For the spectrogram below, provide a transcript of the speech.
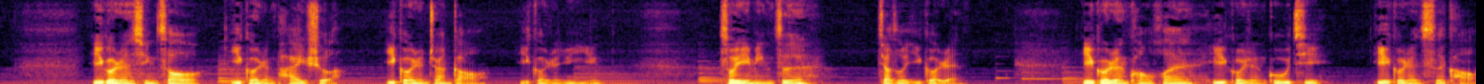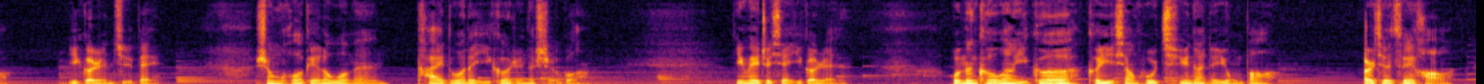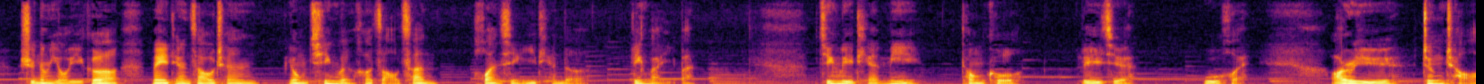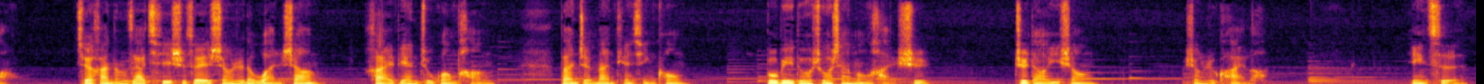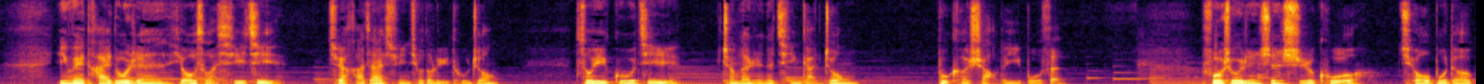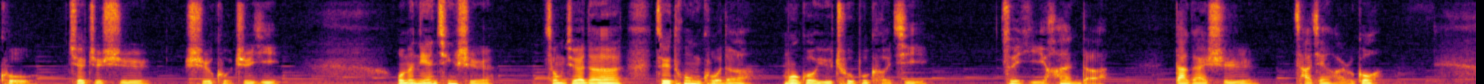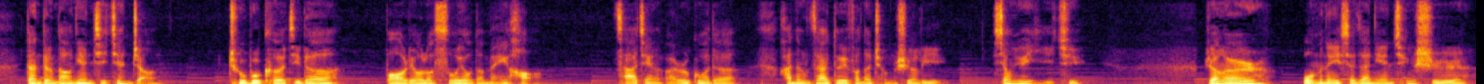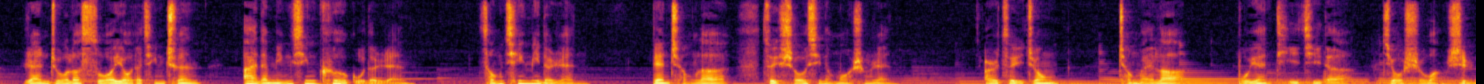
一个人行走，一个人拍摄。一个人撰稿，一个人运营，所以名字叫做一个人。一个人狂欢，一个人孤寂，一个人思考，一个人举杯。生活给了我们太多的一个人的时光，因为这些一个人，我们渴望一个可以相互取暖的拥抱，而且最好是能有一个每天早晨。用亲吻和早餐唤醒一天的另外一半，经历甜蜜、痛苦、理解、误会、耳语、争吵，却还能在七十岁生日的晚上，海边烛光旁，伴着漫天星空，不必多说山盟海誓，只道一声生日快乐。因此，因为太多人有所希冀。却还在寻求的旅途中，所以孤寂成了人的情感中不可少的一部分。佛说人生实苦，求不得苦，却只是实苦之一。我们年轻时，总觉得最痛苦的莫过于触不可及，最遗憾的，大概是擦肩而过。但等到年纪渐长，触不可及的。保留了所有的美好，擦肩而过的，还能在对方的城市里相约一聚。然而，我们那些在年轻时燃灼了所有的青春、爱得铭心刻骨的人，从亲密的人变成了最熟悉的陌生人，而最终成为了不愿提及的旧时往事。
